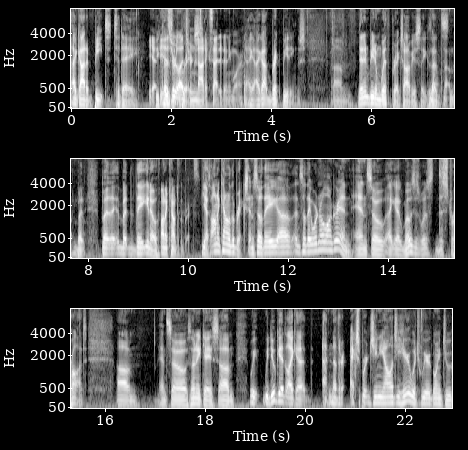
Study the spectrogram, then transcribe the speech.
I got it beat today. Yeah, the Israelites are not excited anymore. I, I got brick beatings. Um, they didn't beat them with bricks, obviously, because that's. no, no, but but but they, you know, on account of the bricks. Yes, on account of the bricks, and so they uh, and so they were no longer in, and so like, you know, Moses was distraught, um, and so so in any case, um, we we do get like a another expert genealogy here, which we are going to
